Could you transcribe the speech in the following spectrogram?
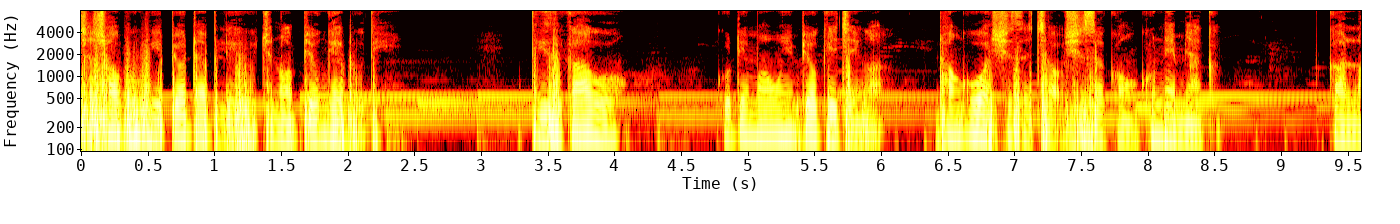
ချက်ချောက်ဘူးပြီးပြောတတ်ပလေကိုကျွန်တော်ပြုံးခဲ့ဘူးသည် ဒီစကားကိုကိုတင်မောင်ဝင်းပြောခဲ့ခြင်းက1986 89ခုနှစ်များကာလ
